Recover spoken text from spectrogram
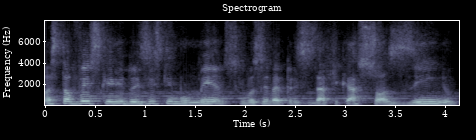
Mas talvez, querido, existem momentos que você vai precisar ficar sozinho,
